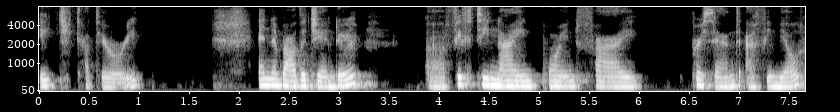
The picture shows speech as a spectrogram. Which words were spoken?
each category. And about the gender, uh, 59.5% are female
